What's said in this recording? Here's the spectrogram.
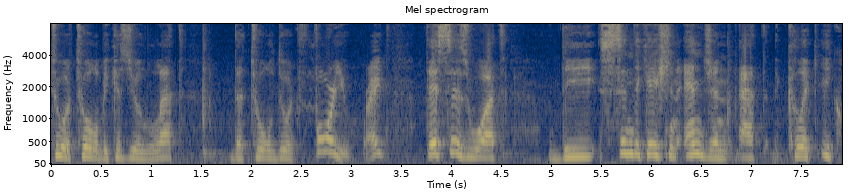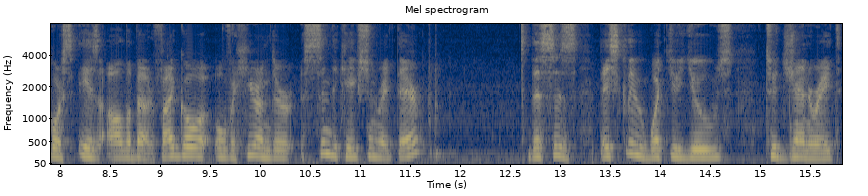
to a tool because you let the tool do it for you right? This is what the syndication engine at Click eCourse is all about. If I go over here under syndication right there, this is basically what you use to generate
